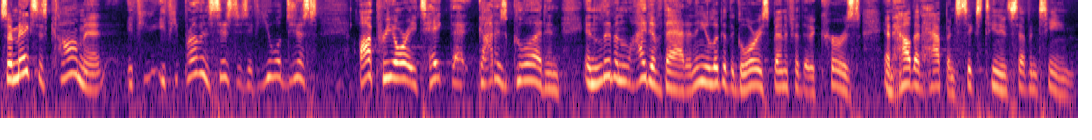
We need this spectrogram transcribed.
So he makes this comment if you, if you, brothers and sisters, if you will just a priori take that God is good and, and live in light of that, and then you look at the glorious benefit that occurs and how that happens, 16 and 17.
